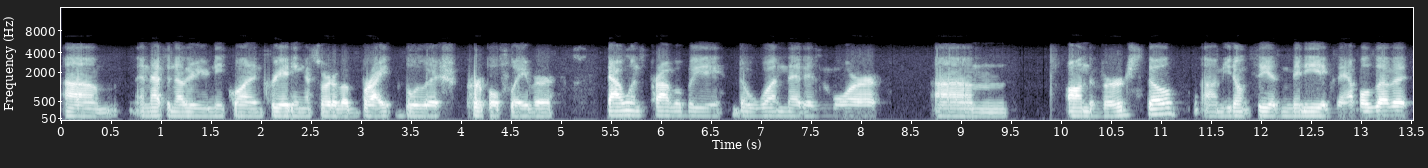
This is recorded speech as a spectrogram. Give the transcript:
Um, and that's another unique one in creating a sort of a bright bluish purple flavor. That one's probably the one that is more um, on the verge still. Um, you don't see as many examples of it.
